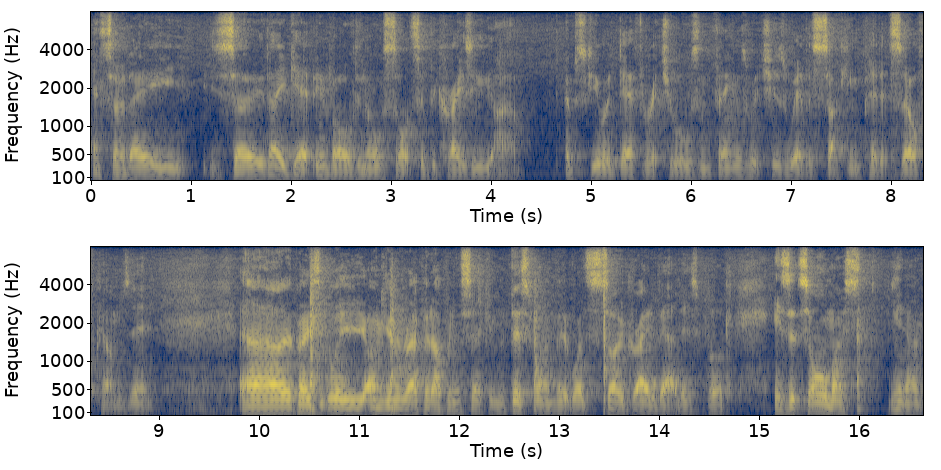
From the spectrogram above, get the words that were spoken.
And so they so they get involved in all sorts of the crazy uh, obscure death rituals and things, which is where the sucking pit itself comes in. Uh, basically, I'm going to wrap it up in a second with this one, but what's so great about this book is it's almost, you know,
